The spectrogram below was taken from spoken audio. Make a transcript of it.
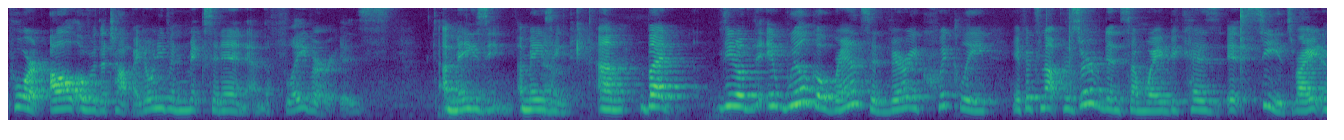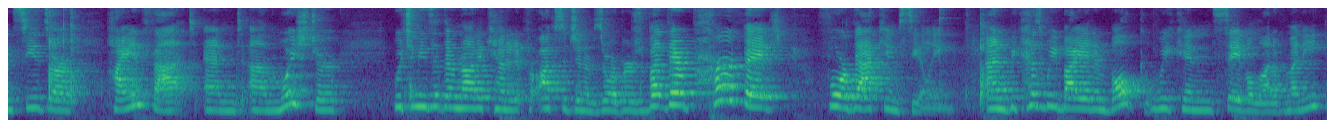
pour it all over the top. I don't even mix it in and the flavor is amazing, amazing. Um, but you know, it will go rancid very quickly if it's not preserved in some way because it's seeds, right? And seeds are high in fat and um, moisture, which means that they're not a candidate for oxygen absorbers, but they're perfect for vacuum sealing. And because we buy it in bulk, we can save a lot of money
